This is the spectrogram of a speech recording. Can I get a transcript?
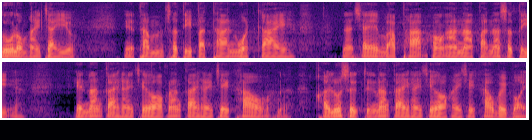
รู้ลมหายใจอยู่เนี่ยทำสติปัฏฐานหมวดกายนะใช้บัพพะของอานาปานสติ เห็นร่างกายหายใจออกร่างกายหายใจเข้านะคอยรู้สึกถึงร่างกายหายใจออกหายใจเข้าบ่อย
